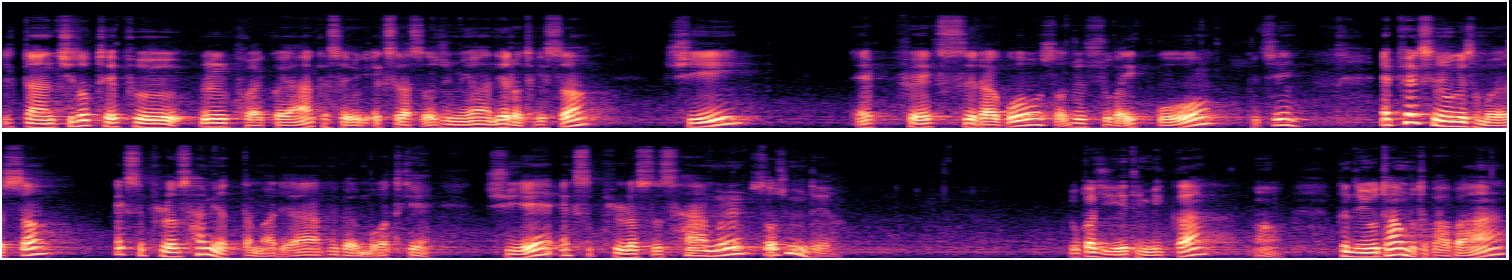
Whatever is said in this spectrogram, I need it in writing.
일단 지도트 f를 구할 거야. 그래서 여기 x라 써주면 얘를 어떻게 써? g fx라고 써줄 수가 있고, 그치? fx는 여기서 뭐였어? x 플러스 3이었단 말이야. 그러니까 뭐 어떻게 g에 x 플러스 3을 써주면 돼요. 여기까지 이해됩니까? 어. 근데 요 다음부터 봐봐.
